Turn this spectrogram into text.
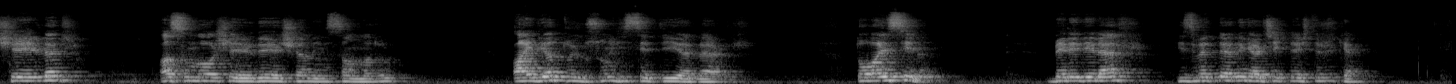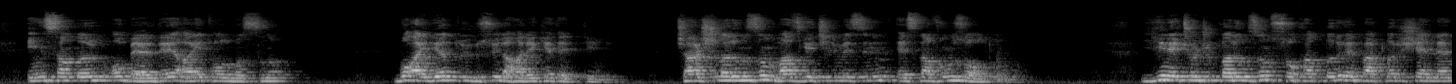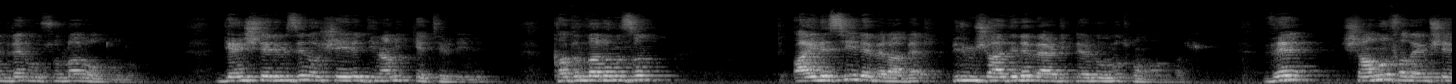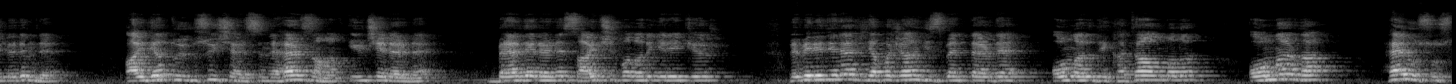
Şehirler aslında o şehirde yaşayan insanların aidiyet duygusunu hissettiği yerlerdir. Dolayısıyla belediyeler hizmetlerini gerçekleştirirken insanların o beldeye ait olmasını bu aidiyet duygusuyla hareket ettiğini, çarşılarımızın vazgeçilmesinin esnafımız olduğunu, yine çocuklarımızın sokakları ve parkları şenlendiren unsurlar olduğunu, gençlerimizin o şehre dinamik getirdiğini, kadınlarımızın ailesiyle beraber bir mücadele verdiklerini unutmamalılar. Ve Şanlıurfalı hemşehrilerim de aidiyet duygusu içerisinde her zaman ilçelerine, beldelerine sahip çıkmaları gerekiyor. Ve belediyeler yapacağı hizmetlerde onları dikkate almalı. Onlar da her husus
